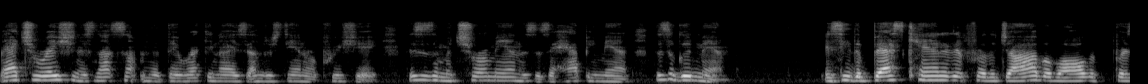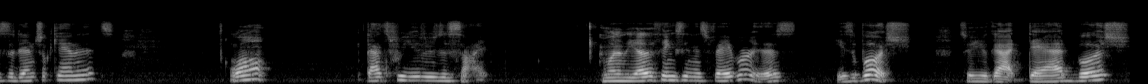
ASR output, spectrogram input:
Maturation is not something that they recognize, understand, or appreciate. This is a mature man. This is a happy man. This is a good man. Is he the best candidate for the job of all the presidential candidates? Well, that's for you to decide. One of the other things in his favor is he's a Bush. So you got Dad Bush.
